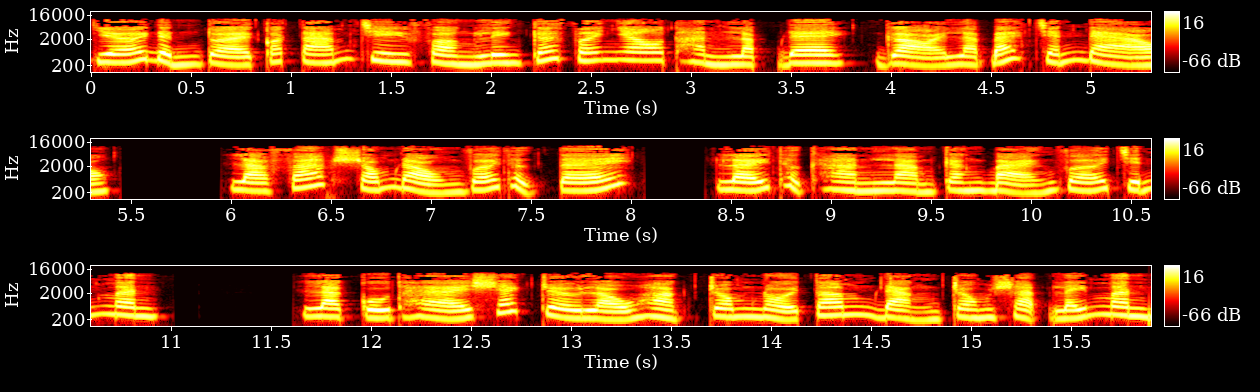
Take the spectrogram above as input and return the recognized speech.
Giới định tuệ có 8 chi phần liên kết với nhau thành lập đề, gọi là bát chánh đạo, là pháp sống động với thực tế, lấy thực hành làm căn bản với chính mình, là cụ thể sát trừ lậu hoặc trong nội tâm đặng trong sạch lấy mình,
